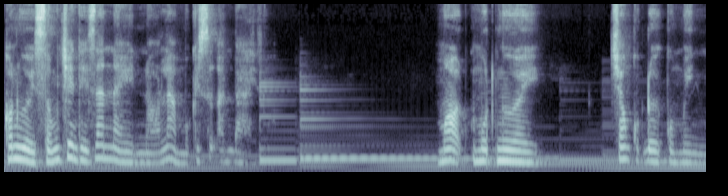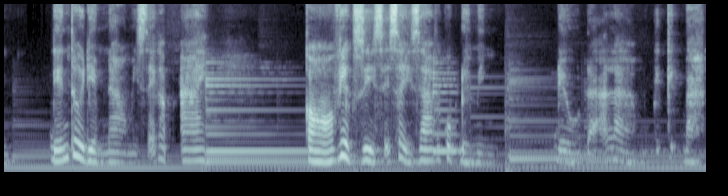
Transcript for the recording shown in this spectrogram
con người sống trên thế gian này nó là một cái sự ăn bài mọi, một người trong cuộc đời của mình, đến thời điểm nào mình sẽ gặp ai, có việc gì sẽ xảy ra với cuộc đời mình đều đã là một cái kịch bản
